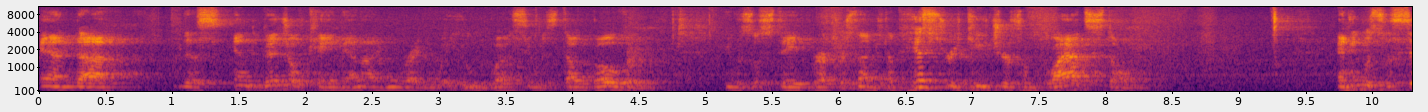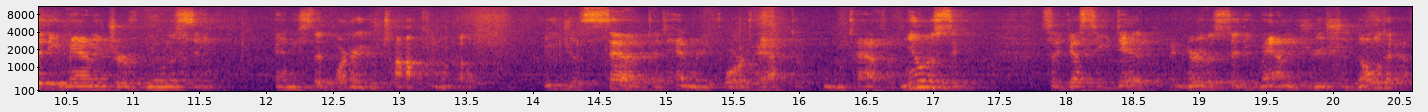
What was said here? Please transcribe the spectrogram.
And uh, this individual came in, I knew right away who he was. He was Doug Bovin. He was a state representative, history teacher from Gladstone. And he was the city manager of Munising. And he said, what are you talking about? You just said that Henry Ford had to own half of Munising. I said, yes, he did. And you're the city manager, you should know that.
